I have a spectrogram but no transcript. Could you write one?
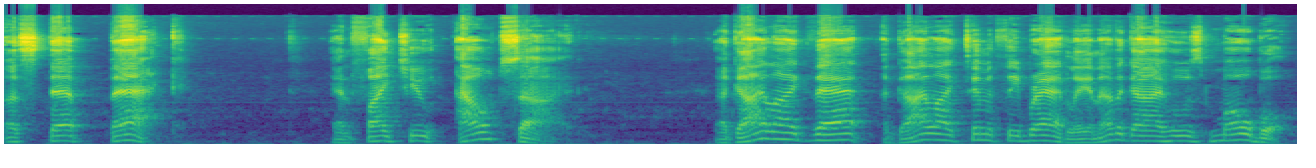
a step back and fight you outside. A guy like that, a guy like Timothy Bradley, another guy who's mobile,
